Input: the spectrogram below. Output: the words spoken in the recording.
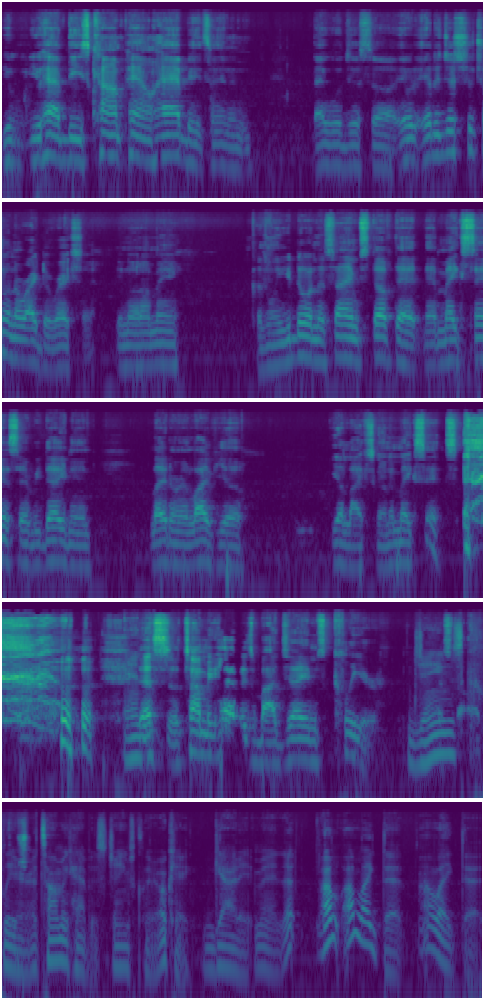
you you have these compound habits and they will just uh, it, it'll just shoot you in the right direction. You know what I mean? Because when you're doing the same stuff that that makes sense every day, then later in life your your life's gonna make sense. and That's Atomic Habits by James Clear. James Clear, Atomic Habits, James Clear. Okay, got it, man. That, I, I like that. I like that.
